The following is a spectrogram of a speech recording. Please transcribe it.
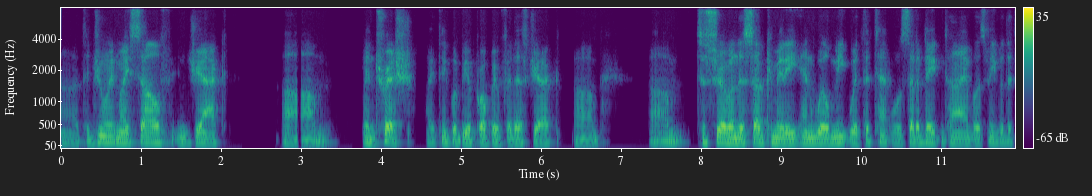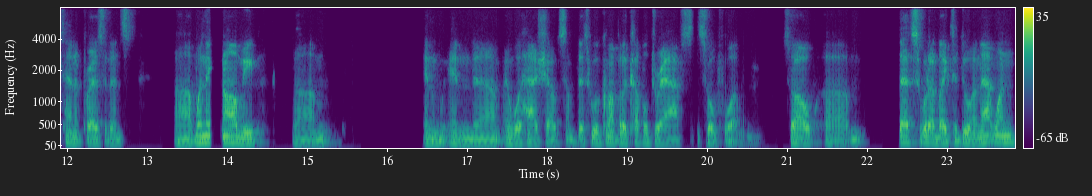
uh, to join myself and Jack. Um, and Trish, I think would be appropriate for this, Jack. Um, um, to serve on this subcommittee and we'll meet with the tent, we'll set a date and time. Let's meet with the tenant presidents. Uh, when they can all meet. Um. And, and, um, and we'll hash out some, of this, we'll come up with a couple drafts and so forth. So, um, that's what I'd like to do on that one.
